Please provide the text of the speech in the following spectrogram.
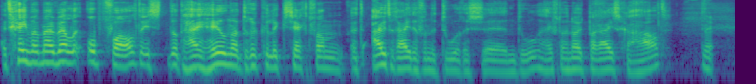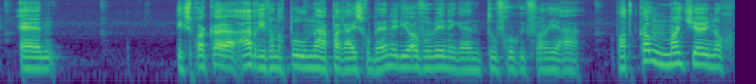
hetgeen wat mij wel opvalt is dat hij heel nadrukkelijk zegt van het uitrijden van de Tour is eh, een doel. Hij heeft nog nooit Parijs gehaald. Nee. En ik sprak uh, Adrie van der Poel na Parijs-Roubaix in die overwinning. En toen vroeg ik van ja, wat kan Mathieu nog,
